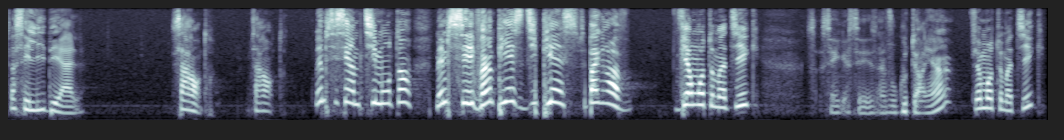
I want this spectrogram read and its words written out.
Ça, c'est l'idéal. Ça rentre. Ça rentre. Même si c'est un petit montant, même si c'est 20 pièces, 10 pièces, c'est pas grave. Virement automatique, ça ne vous coûte rien. Virement automatique,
